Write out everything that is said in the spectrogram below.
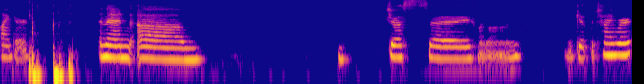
Find her. And then um just say hold on. You get the timer.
